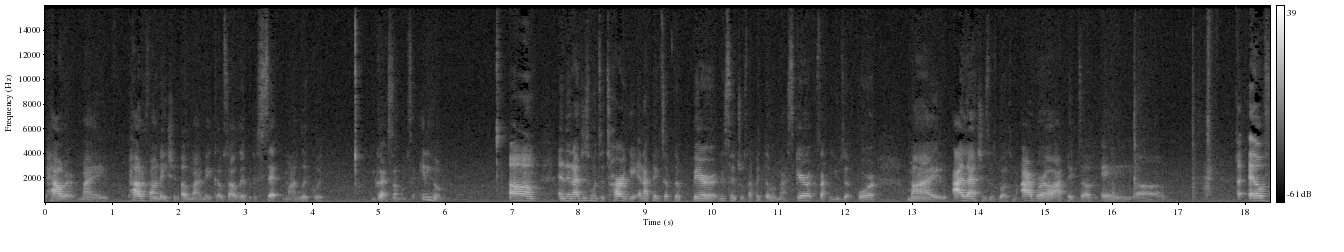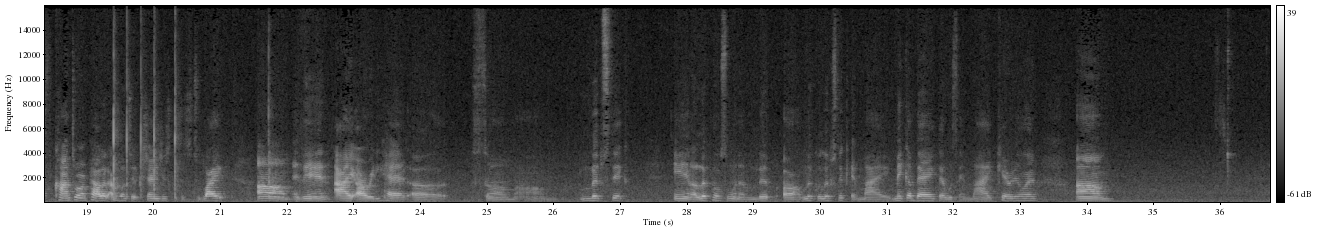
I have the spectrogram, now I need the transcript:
powder my powder foundation of my makeup so I was able to set my liquid. You guys know what I'm saying. Anywho um and then I just went to Target and I picked up the Bare Essentials. I picked up a mascara because I could use it for my eyelashes as well as my eyebrow. I picked up a, uh, a e.l.f. contouring palette. I'm going to exchange this because it's too light. Um, and then I already had uh, some um, lipstick and a lip pencil and a lip um, liquid lipstick in my makeup bag that was in my carry-on. Um,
